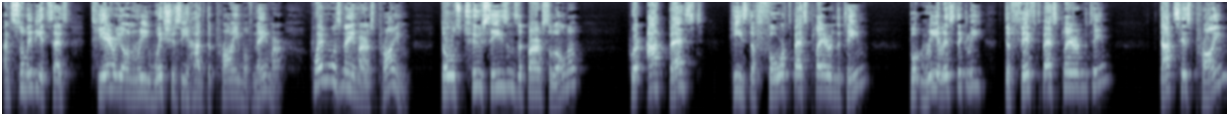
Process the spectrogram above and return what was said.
And some idiot says Thierry Henry wishes he had the prime of Neymar. When was Neymar's prime? Those two seasons at Barcelona, where at best he's the fourth best player in the team, but realistically the fifth best player in the team? That's his prime?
